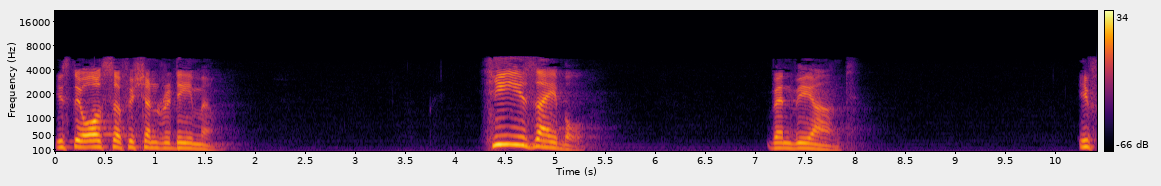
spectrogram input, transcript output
is the all sufficient Redeemer. He is able when we aren't. If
